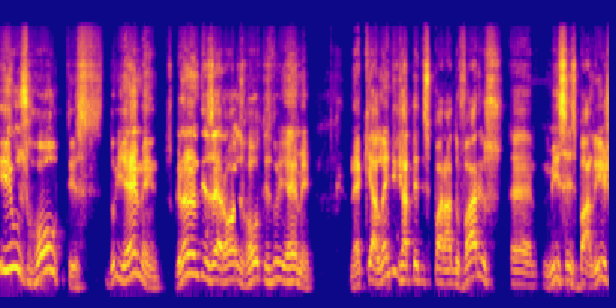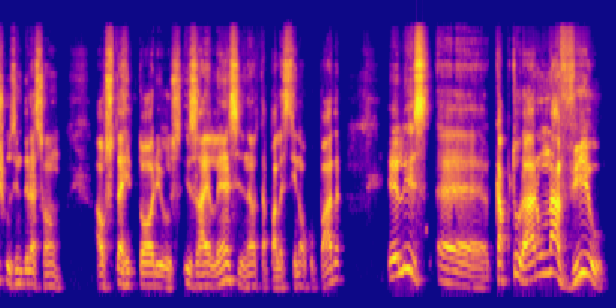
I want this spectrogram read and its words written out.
e os Houthis do Iêmen, os grandes heróis Houthis do Iêmen, né, que além de já ter disparado vários é, mísseis balísticos em direção aos territórios israelenses, né, da Palestina ocupada, eles é, capturaram um navio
